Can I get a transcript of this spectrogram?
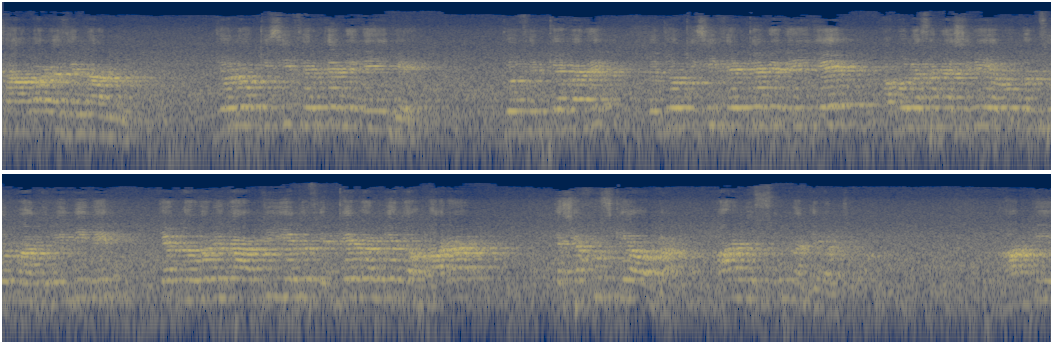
صحابہ رضی اللہ عنہ۔ جو لوگ کسی فرقے میں نہیں گئے، جو فرقے بنے، تو جو کسی فرقے میں نہیں گئے، ابو الحسن اشری، ابو منصور ماتریدی نے، جب لوگوں نے کہا اب جی یہ تو فرقے بن گئے تو ہمارا تشخص کیا ہوگا؟ آج سنت والجماع آپ کی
